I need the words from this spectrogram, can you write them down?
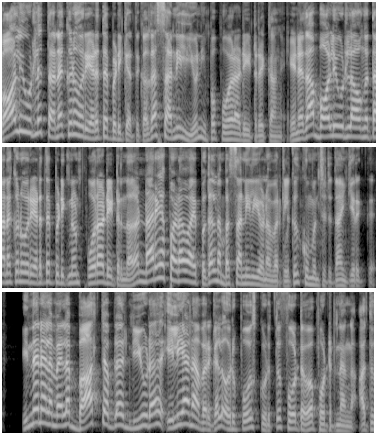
பாலிவுட்ல தனக்குன்னு ஒரு இடத்த பிடிக்கிறதுக்காக சனி லியோன் இப்போ போராடிட்டு இருக்காங்க. என்னதான் பாலிவுட்ல அவங்க தனக்குன்னு ஒரு இடத்த பிடிக்கணும்னு போராடிட்டு இருந்தாலும் நிறைய பட வாய்ப்புகள் நம்ம சனி லியோன் அவர்களுக்கு குமிஞ்சிட்டு தான் இருக்கு. இந்த நிலைமையில பாத்தப்ல நியூடா இலியான் அவர்கள் ஒரு போஸ்ட் கொடுத்து போட்டோவை போட்டிருந்தாங்க. அது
